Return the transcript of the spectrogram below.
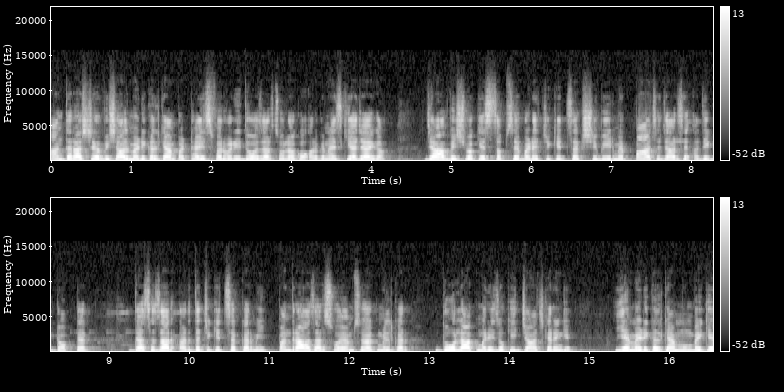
अंतर्राष्ट्रीय विशाल मेडिकल कैंप 28 फरवरी 2016 को ऑर्गेनाइज किया जाएगा जहाँ विश्व के सबसे बड़े चिकित्सक शिविर में 5000 से अधिक डॉक्टर 10000 अर्ध चिकित्सक कर्मी 15000 स्वयंसेवक मिलकर 2 लाख मरीजों की जाँच करेंगे। ये मेडिकल कैंप मुंबई के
